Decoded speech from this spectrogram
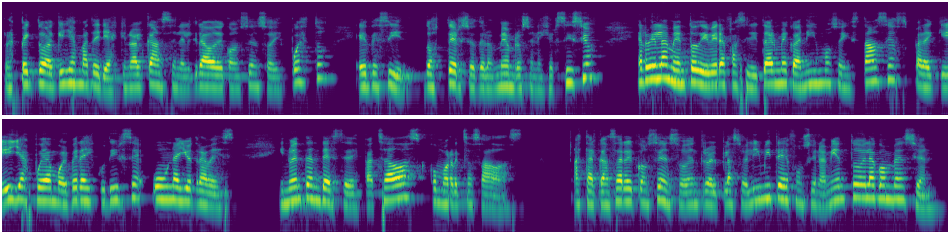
Respecto a aquellas materias que no alcancen el grado de consenso dispuesto, es decir, dos tercios de los miembros en ejercicio, el reglamento deberá facilitar mecanismos e instancias para que ellas puedan volver a discutirse una y otra vez y no entenderse despachadas como rechazadas, hasta alcanzar el consenso dentro del plazo límite de funcionamiento de la Convención.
